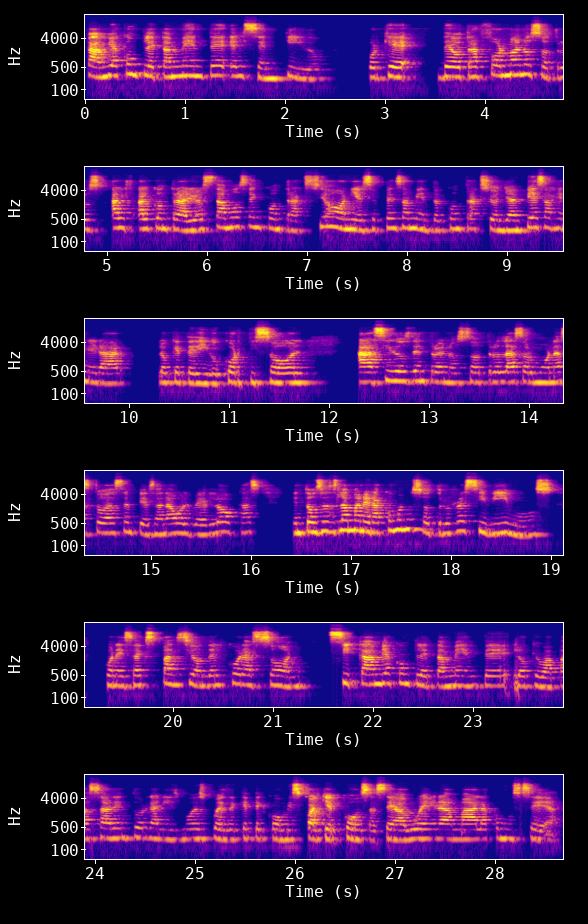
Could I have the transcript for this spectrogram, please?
Cambia completamente el sentido, porque de otra forma nosotros al, contrario estamos en contracción y ese pensamiento de contracción ya empieza a generar lo que te digo, cortisol, ácidos dentro de nosotros, las hormonas todas se empiezan a volver locas. Entonces la manera como nosotros recibimos con esa expansión del corazón sí cambia completamente lo que va a pasar en tu organismo después de que te comes cualquier cosa, sea buena, mala, como sea.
